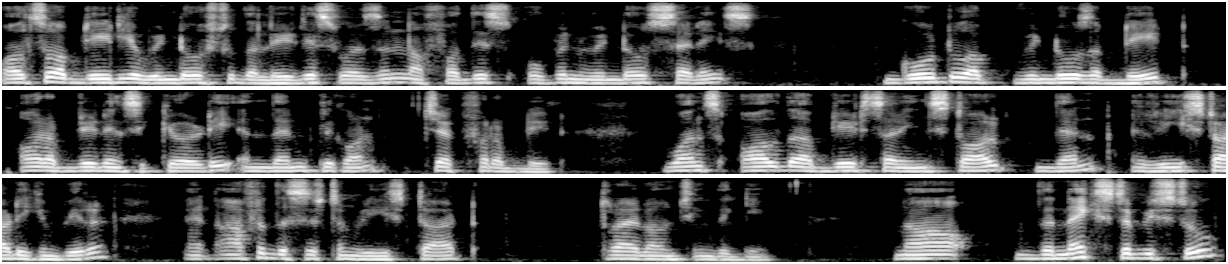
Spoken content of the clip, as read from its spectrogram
Also update your windows to the latest version now for this open windows settings. Go to up windows update or update and security and then click on check for update once all the updates are installed then restart your computer and after the system restart try launching the game. Now the next step is to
